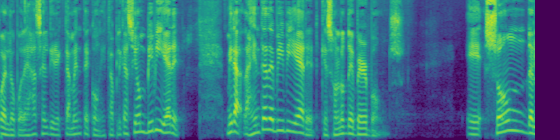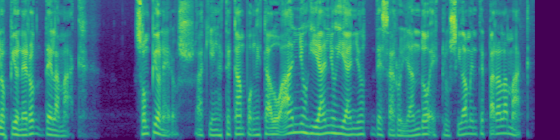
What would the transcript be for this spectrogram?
pues lo puedes hacer directamente con esta aplicación BBEdit. Mira, la gente de BBEdit, que son los de Barebones, eh, son de los pioneros de la Mac. Son pioneros aquí en este campo. Han estado años y años y años desarrollando exclusivamente para la Mac.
